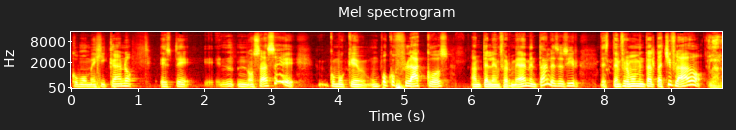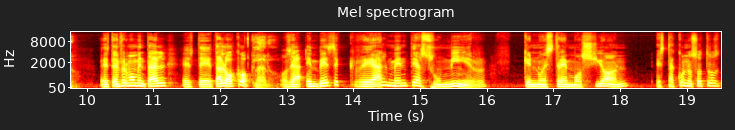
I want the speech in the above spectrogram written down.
como mexicano, este, eh, nos hace como que un poco flacos ante la enfermedad mental. Es decir, está enfermo mental, está chiflado Claro, está enfermo mental, este, está loco. Claro. O sea, en vez de realmente asumir que nuestra emoción está con nosotros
